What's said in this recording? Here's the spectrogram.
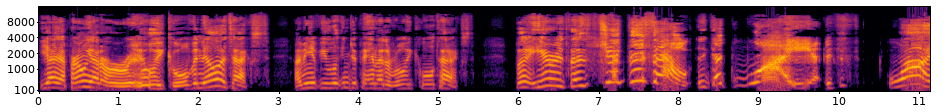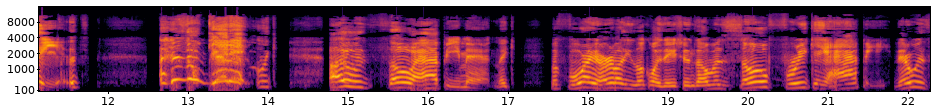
yeah, apparently had a really cool vanilla text. I mean, if you look in Japan, that's a really cool text. But here it says, check this out! That, why? It's just, why? It's, I just don't get it! Like, I was so happy, man. Like, before I heard about these localizations, I was so freaking happy. There was,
